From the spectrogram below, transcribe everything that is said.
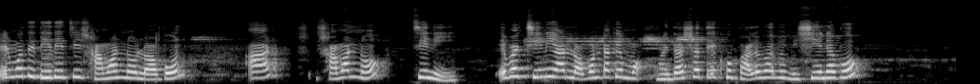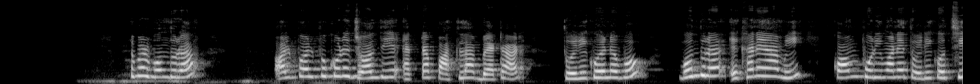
এর মধ্যে দিয়ে দিচ্ছি সামান্য লবণ আর সামান্য চিনি। এবার চিনি আর লবণটাকে ময়দার সাথে খুব ভালোভাবে মিশিয়ে নেব। এবার বন্ধুরা, অল্প অল্প করে জল দিয়ে একটা পাতলা ব্যাটার তৈরি করে নেব। বন্ধুরা, এখানে আমি কম পরিমাণে তৈরি করছি।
